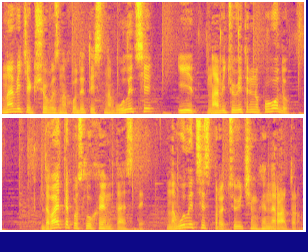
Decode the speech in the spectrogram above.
навіть якщо ви знаходитесь на вулиці і навіть у вітряну погоду. Давайте послухаємо тести. На вулиці з працюючим генератором.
